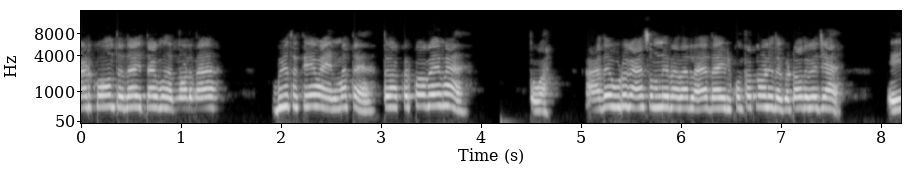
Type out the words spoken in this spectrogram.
ಆಡ್ಕೊಂತದ ಇತ್ತಾಗ ನೋಡ್ದ ಬೀಳ್ತತೇವ ಏನ್ ಮತ್ತೆ ತೋ ಕರ್ಕೋಗೇವ ತವ ಅದೇ ಹುಡುಗ ಸುಮ್ಮನೆ ಇರೋದಲ್ಲ ಅದ ಇಲ್ಲಿ ಕುಂತ ನೋಡಿದ ಘಟೋದ ಗಜ ಈ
